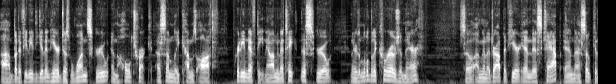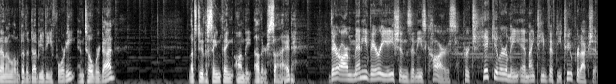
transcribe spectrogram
Uh, but if you need to get in here, just one screw and the whole truck assembly comes off pretty nifty. Now I'm going to take this screw, and there's a little bit of corrosion there. So I'm going to drop it here in this cap and uh, soak it in a little bit of WD-40 until we're done. Let's do the same thing on the other side. There are many variations in these cars, particularly in 1952 production,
